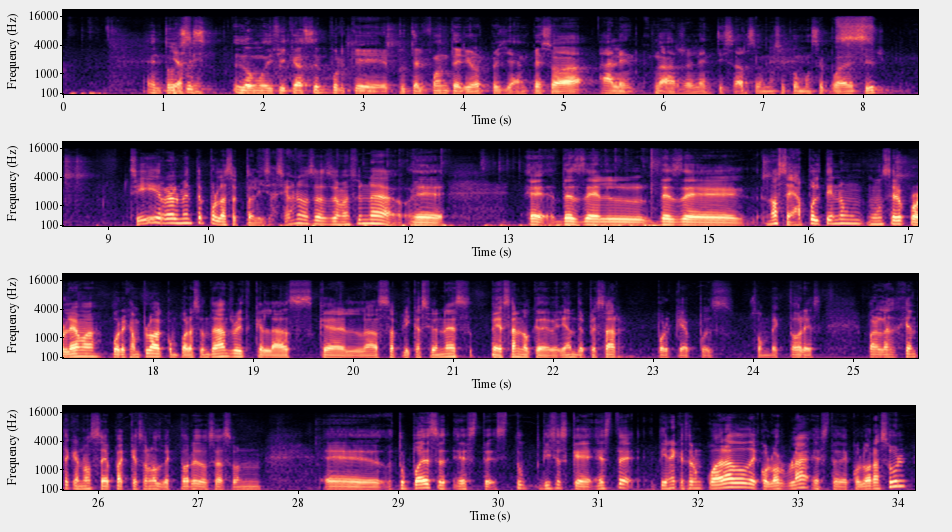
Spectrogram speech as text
Entonces lo modificaste porque tu teléfono anterior pues ya empezó a, a, a ralentizarse, no sé cómo se puede decir. Sí, realmente por las actualizaciones, o sea, se me hace una... Eh, eh, desde el, desde, no sé, Apple tiene un, serio problema, por ejemplo, a comparación de Android, que las, que las aplicaciones pesan lo que deberían de pesar, porque pues son vectores. Para la gente que no sepa qué son los vectores, o sea, son, eh, tú puedes, este, tú dices que este tiene que ser un cuadrado de color blanco, este, de color azul,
